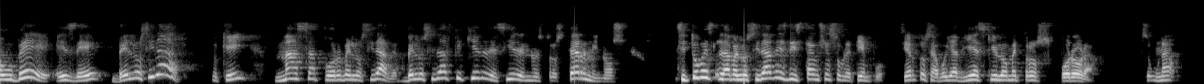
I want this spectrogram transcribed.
V es de velocidad, ¿ok? Masa por velocidad. ¿Velocidad qué quiere decir en nuestros términos? Si tú ves, la velocidad es distancia sobre tiempo, ¿cierto? O sea, voy a 10 kilómetros por hora. Es una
